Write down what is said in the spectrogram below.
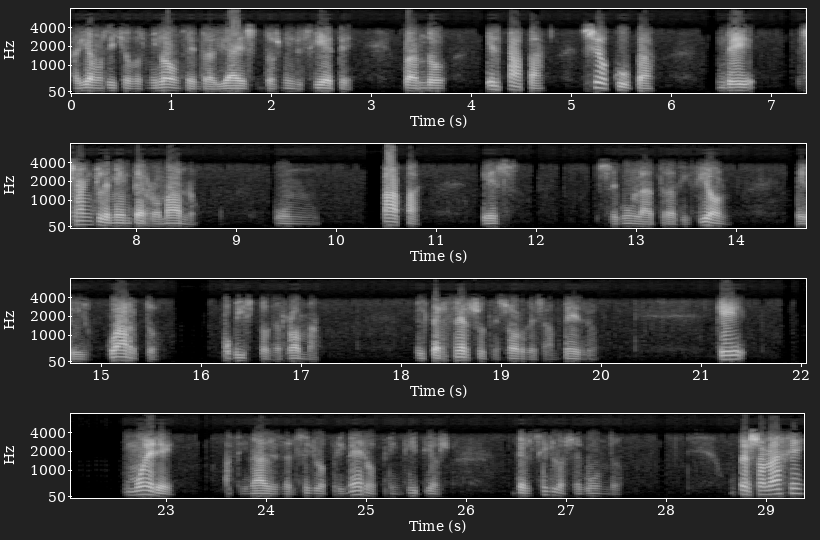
Habíamos dicho 2011, en realidad es 2007, cuando el Papa se ocupa de San Clemente Romano, un Papa es, según la tradición, el cuarto obispo de Roma, el tercer sucesor de San Pedro, que muere a finales del siglo I, principios del siglo II. Un personaje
